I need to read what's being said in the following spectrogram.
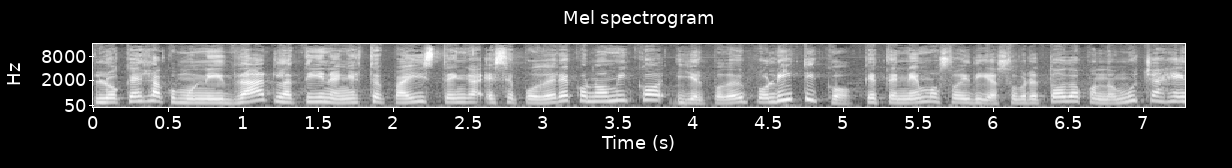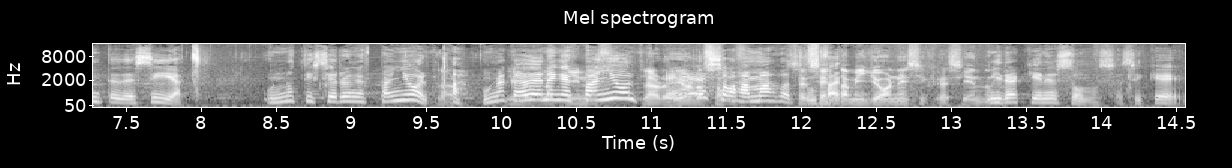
lo que es la comunidad latina en este país tenga ese poder económico y el poder político que tenemos hoy día, sobre todo cuando mucha gente decía, un noticiero en español, Claro. ah, una cadena en español, claro, eso somos jamás va a 60 triunfar. millones y creciendo. Mira quiénes somos, así que...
